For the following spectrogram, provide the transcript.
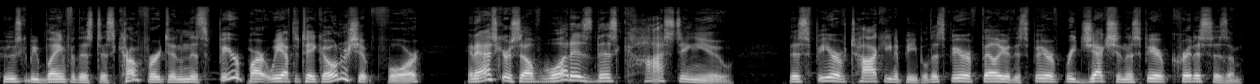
Who's going to be blamed for this discomfort? And in this fear part, we have to take ownership for and ask ourselves, what is this costing you? This fear of talking to people, this fear of failure, this fear of rejection, this fear of criticism.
